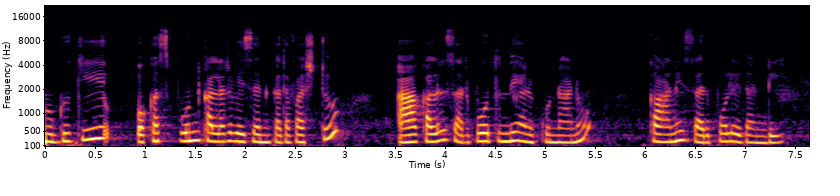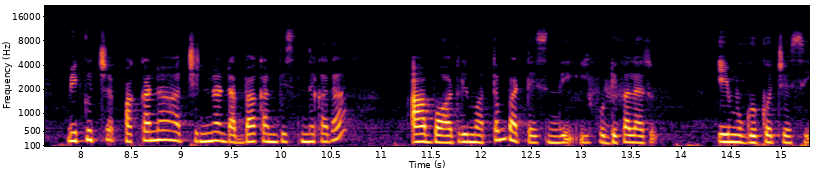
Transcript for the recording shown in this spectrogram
ముగ్గుకి ఒక స్పూన్ కలర్ వేసాను కదా ఫస్ట్. ఆ కలర్ సరిపోతుంది అనుకున్నాను కానీ సరిపోలేదండి. మీకు చ పక్కన చిన్న డబ్బా కనిపిస్తుంది కదా ఆ బాటిల్ మొత్తం పట్టేసింది ఈ ఫుడ్ కలర్ ఈ ముగ్గుకు వచ్చేసి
